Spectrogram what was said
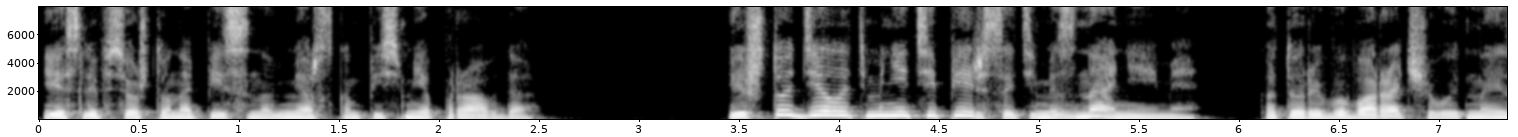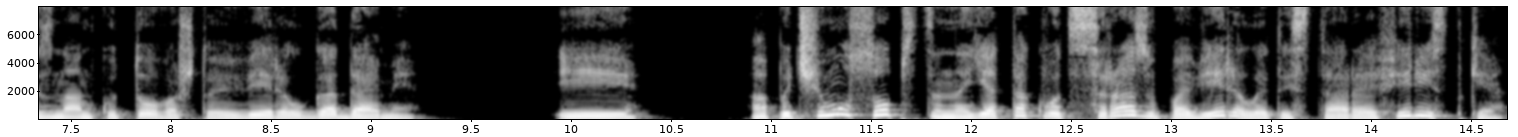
Если все, что написано в мерзком письме, правда. И что делать мне теперь с этими знаниями, которые выворачивают наизнанку то, во что я верил годами? И... А почему, собственно, я так вот сразу поверил этой старой аферистке?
